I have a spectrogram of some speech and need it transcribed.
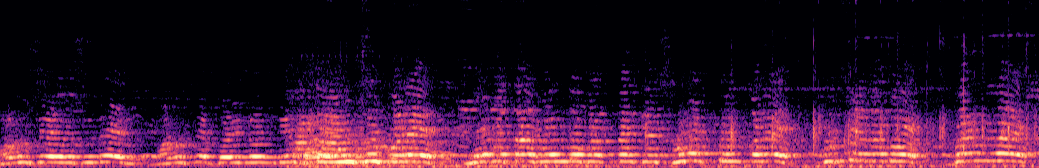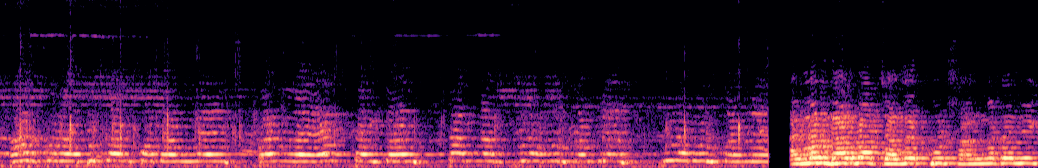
মানুষের ওষুধের মানুষের দৈনন্দিন উঁচু করে মমতা বন্দ্যোপাধ্যায়কে সমর্থন করে উঠে নেব বাংলায় আর কোনো বিকল্প দল নেই। বাংলায় একটাই দল তার নাম তৃণমূল কংগ্রেস তৃণমূল কংগ্রেস। ডায়মন্ড হারবার যাদবপুর সাংগঠনিক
